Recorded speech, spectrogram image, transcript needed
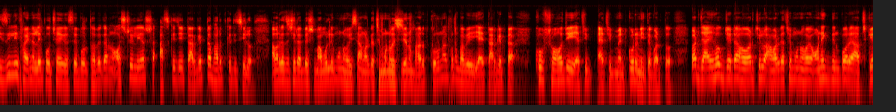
ইজিলি ফাইনালে পৌঁছায় গেছে বলতে হবে। কারণ অস্ট্রেলিয়ার আজকে যে টার্গেটটা ভারতকে দিছিল, আমার কাছে সেটা বেশ মামুলি মনে হয়েছে। আমার কাছে মনে হয়েছে যেন ভারত কোনো না কোনোভাবে এই টার্গেটটা খুব সহজেই অ্যাচিভ অ্যাচিভমেন্ট করে নিতে পারতো। বাট যাই হোক, যেটা হওয়ার ছিল, আমার কাছে মনে হয় অনেক দিন পরে আজকে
